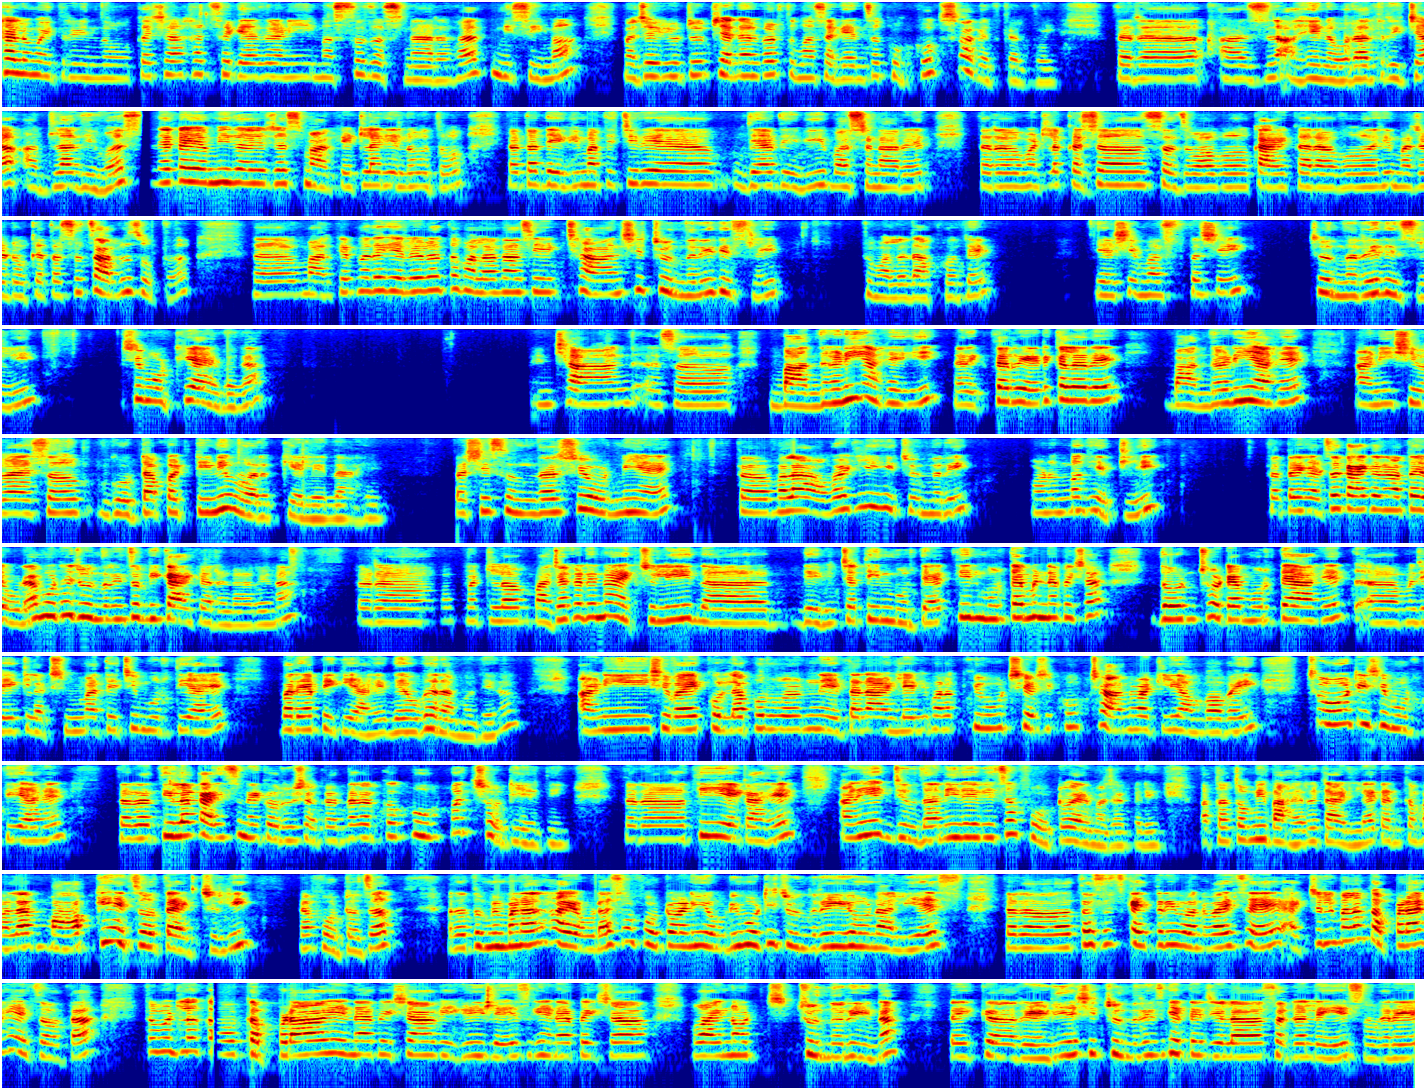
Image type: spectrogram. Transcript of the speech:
Hello मैत्रिणींनो कशा आहात सगळ्या जणी मस्तच असणार आहात मी सीमा. माझ्या युट्यूब चॅनलवर तुम्हा सगळ्यांचं खूप खूप स्वागत करते. तर आज आहे नवरात्रीच्या आदला दिवस. संध्याकाळी आम्ही जस्ट मार्केटला गेलो होतो तर आता देवी मातेची उद्या देवी बसणार आहेत. तर म्हटलं कसं सजवावं काय करावं हे माझ्या डोक्यात असं चालूच होतं. तर मार्केटमध्ये गेलेलं तर मला ना अशी एक छानशी चुनरी दिसली. तुम्हाला दाखवते. ही अशी मस्त अशी चुनरी दिसली. अशी मोठी आहे बघा. छान असं बांधणी आहे ही. एक तर रेड कलर आहे बांधणी आहे आणि शिवाय असं गोटापट्टीने वर्क केलेलं आहे. तशी सुंदरशी ओढणी आहे. तर मला आवडली ही चुनरी म्हणून मग घेतली. तर आता ह्याचं काय करणार? आता एवढ्या मोठ्या चुनरीचं मी काय करणार आहे ना? तर म्हटलं माझ्याकडे ना ऍक्च्युली देवीच्या तीन मूर्त्या आहेत. तीन मूर्त्या म्हणण्यापेक्षा दोन छोट्या मूर्त्या आहेत. म्हणजे एक लक्ष्मी मातेची मूर्ती आहे बऱ्यापैकी आहे देवघरामध्ये ना आणि शिवाय कोल्हापूरवरून येताना आणलेली मला क्यूटशी अशी खूप छान वाटली अंबाबाई. छोटीशी मूर्ती आहे. तर तिला काहीच नाही करू शकत ना कारण खूपच छोटी आहे ती. तर ती एक आहे. आणि एक जीवदानी देवीचा फोटो आहे माझ्याकडे. आता तो मी बाहेर काढलाय कारण का मला माप घ्यायचं होतं ऍक्च्युली त्या फोटोचं. आता तुम्ही म्हणाल हा एवढासा फोटो आणि एवढी मोठी चुनरी घेऊन आली आहेस तर तसंच काहीतरी बनवायचं आहे ऍक्च्युली मला कपडा घ्यायचा होता. तर म्हटलं कपडा घेण्यापेक्षा वेगळी लेस घेण्यापेक्षा वाय नॉट चुनरी ना? तर एक रेडी अशी चुनरीच घेते जिला सगळं लेस वगैरे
